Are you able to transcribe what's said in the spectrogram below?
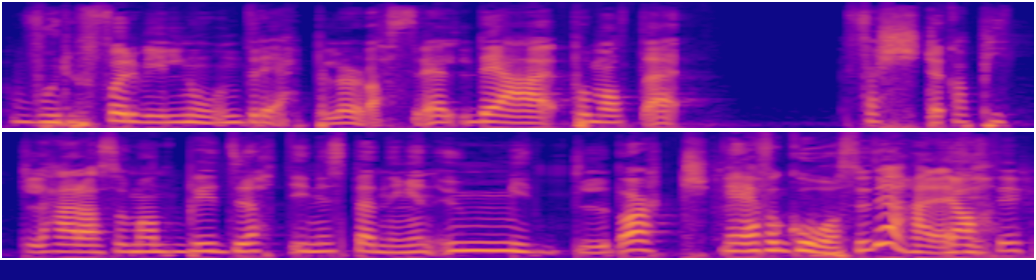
Hvorfor vil noen drepe lord Asriel? Det er på en måte første kapittel her. altså Man blir dratt inn i spenningen umiddelbart. Jeg får gåsehud her jeg Ja. sitter.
